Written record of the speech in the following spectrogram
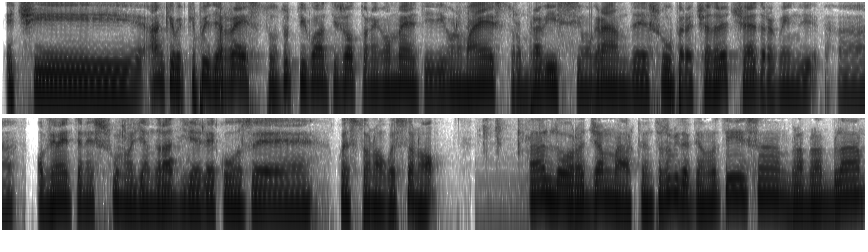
E ci. Anche perché poi del resto, tutti quanti sotto nei commenti dicono maestro, bravissimo, grande, super, eccetera, eccetera. Quindi, eh, ovviamente, nessuno gli andrà a dire le cose. Questo no, questo no. Allora, Gianmarco, entro subito a gamba tesa, bla bla bla.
